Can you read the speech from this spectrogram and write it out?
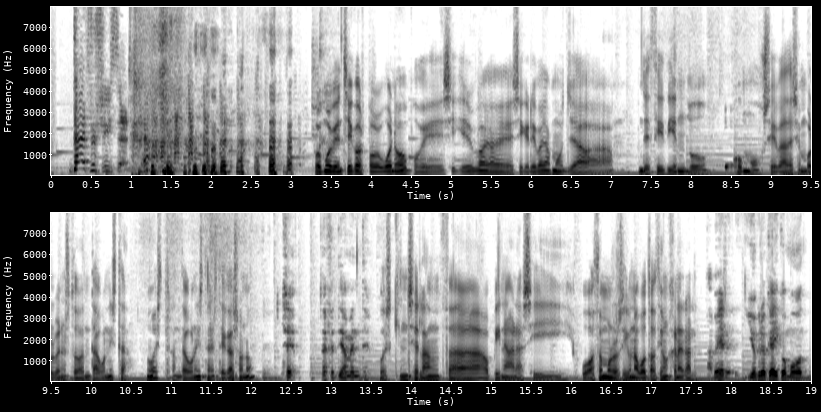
Pues muy bien, chicos. Pues bueno, pues si queréis, va- si queréis vayamos ya decidiendo cómo se va a desenvolver nuestro antagonista. Nuestra antagonista en este caso, ¿no? Sí, efectivamente. Pues quién se lanza a opinar así. O hacemos así una votación general. A ver, yo creo que hay como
